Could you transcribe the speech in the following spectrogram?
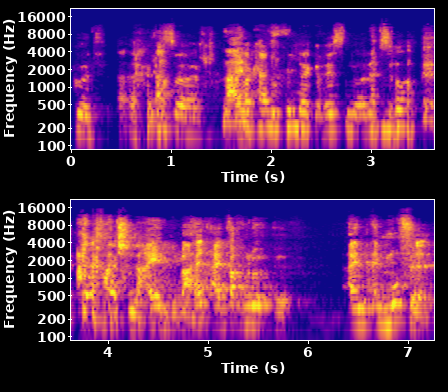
gut. Also, nein. aber keine Kinder gerissen oder so. Ach Quatsch, nein. Die war halt einfach nur äh, ein, ein Muffel.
